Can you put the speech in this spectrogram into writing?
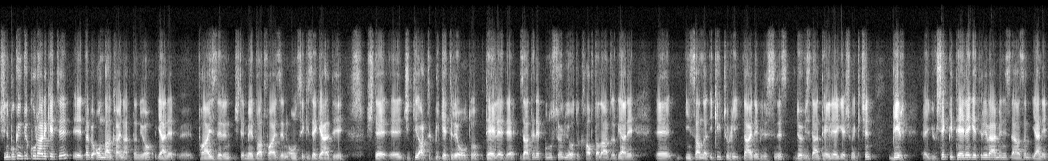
Şimdi bugünkü kur hareketi e, tabii ondan kaynaklanıyor. Yani e, faizlerin işte mevduat faizlerinin 18'e geldiği işte e, ciddi artık bir getiri oldu TL'de. Zaten hep bunu söylüyorduk haftalardır. Yani e, insanlar iki türlü ikna edebilirsiniz dövizden TL'ye geçmek için. Bir, e, yüksek bir TL getiri vermeniz lazım. Yani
